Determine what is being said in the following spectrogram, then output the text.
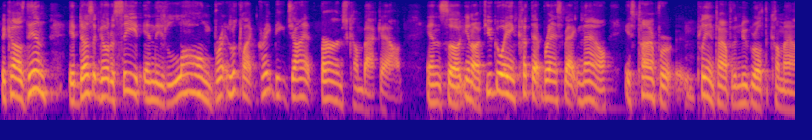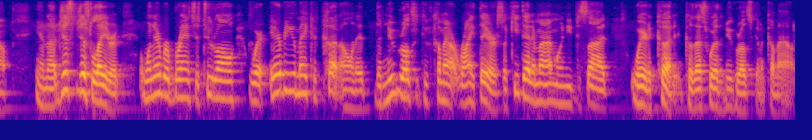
because then it doesn't go to seed and these long, look like great big giant ferns come back out. And so, mm. you know, if you go ahead and cut that branch back now, it's time for plenty of time for the new growth to come out. And uh, just just layer it. Whenever a branch is too long, wherever you make a cut on it, the new growth can come out right there. So keep that in mind when you decide where to cut it, because that's where the new growth is going to come out.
